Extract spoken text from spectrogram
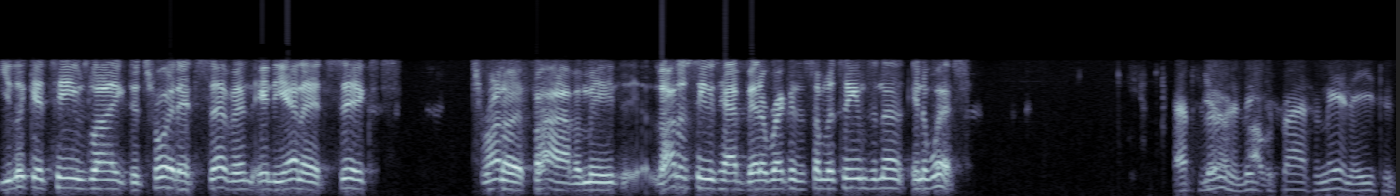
you look at teams like Detroit at seven, Indiana at six, Toronto at five. I mean, a lot of teams have better records than some of the teams in the in the West. Absolutely, Yeah, a big I was- surprise for me in the East is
